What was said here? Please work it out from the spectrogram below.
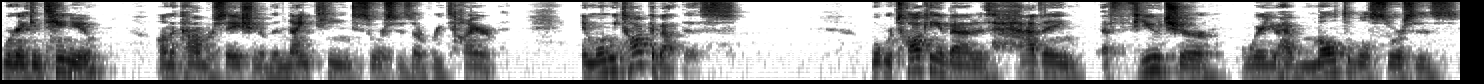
we're going to continue on the conversation of the 19 sources of retirement. And when we talk about this, what we're talking about is having a future where you have multiple sources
